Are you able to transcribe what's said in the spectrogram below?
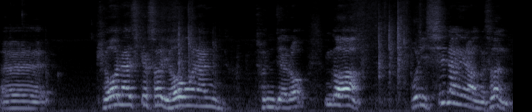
에, 변화시켜서 영원한 존재로. 그러니까 우리 신앙이라는 것은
